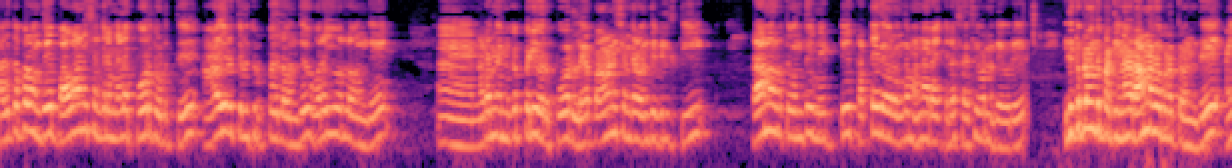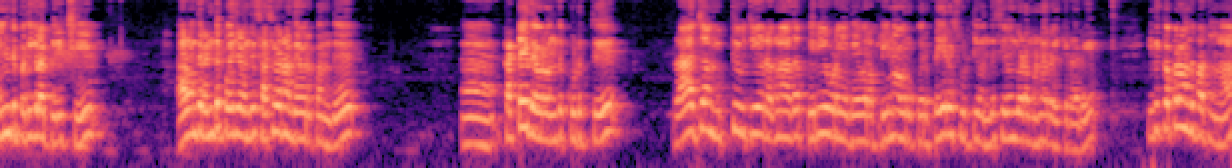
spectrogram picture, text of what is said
அதுக்கப்புறம் வந்து பவானி சங்கர் மேலே போர் தொடுத்து ஆயிரத்தி எழுநூற்றி முப்பதில் வந்து உறையூரில் வந்து நடந்த மிகப்பெரிய ஒரு போரில் பவானி சங்கரை வந்து வீழ்த்தி ராமநாதபுரத்தை வந்து மீட்டு கட்டை தேவர் வந்து மன்னராக்கிற சசிவர்ண தேவர். இதுக்கப்புறம் வந்து பார்த்தீங்கன்னா ராமநாதபுரத்தை வந்து ஐந்து பதிகளாக பிரித்து அதில் வந்து ரெண்டு பகுதியில் வந்து சசிவர்ண தேவருக்கு வந்து கட்டை தேவர் வந்து கொடுத்து ராஜா முத்து விஜய ரகுநாத பெரிய உடைய தேவர் அப்படின்னு அவருக்கு ஒரு பெயரை சுட்டி வந்து சிவங்கியோட மன்னர் வைக்கிறாரு. இதுக்கப்புறம் வந்து பார்த்தீங்கன்னா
